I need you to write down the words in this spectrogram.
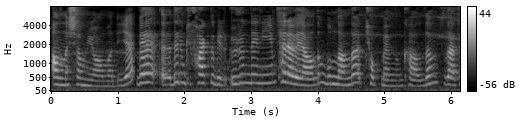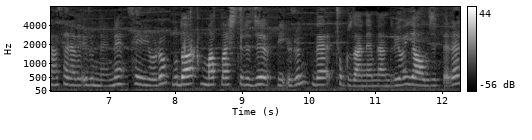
anlaşamıyor ama diye. Ve e, dedim ki farklı bir ürün deneyeyim. CeraVe'yi aldım. Bundan da çok memnun kaldım. Zaten CeraVe ürünlerini seviyorum. Bu da matlaştırıcı bir ürün ve çok güzel nemlendiriyor. Yağlı ciltlere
